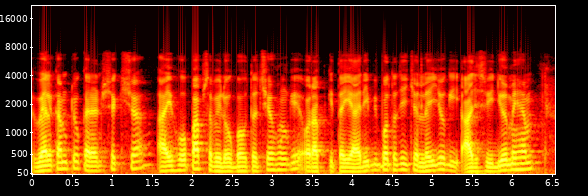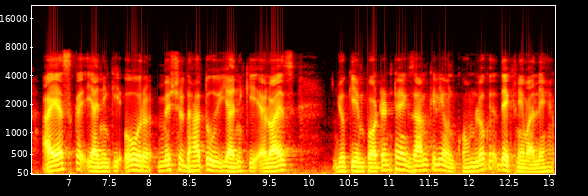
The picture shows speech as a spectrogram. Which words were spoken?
वेलकम टू करंट शिक्षा आई होप आप सभी लोग बहुत अच्छे होंगे और आपकी तैयारी भी बहुत अच्छी चल रही होगी। आज इस वीडियो में हम अयस्क यानी कि और मिश्र धातु यानी कि एलॉयज़ जो कि इंपॉर्टेंट है एग्ज़ाम के लिए, उनको हम लोग देखने वाले हैं।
